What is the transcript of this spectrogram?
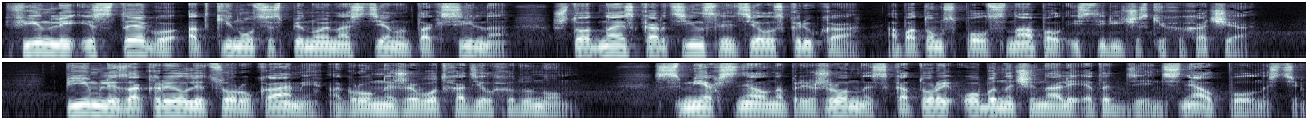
Финли и Стего откинулся спиной на стену так сильно, что одна из картин слетела с крюка, а потом сполз на пол истерически хохоча. Пимли закрыл лицо руками, огромный живот ходил ходуном. Смех снял напряженность, с которой оба начинали этот день, снял полностью.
